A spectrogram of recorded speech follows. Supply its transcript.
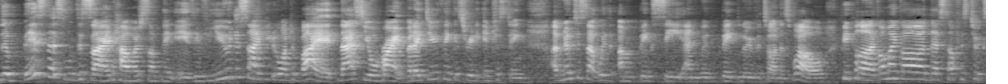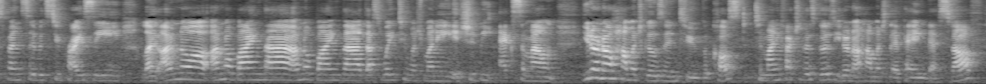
the business will decide how much something is. If you decide you don't want to buy it, that's your right. But I do think it's really interesting. I've noticed that with um, Big C and with Big Louis Vuitton as well. People are like, oh my God, their stuff is too expensive. It's too pricey. Like, I'm not, I'm not buying that. I'm not buying that. That's way too much money. It should be X amount. You don't know how much goes into the cost to manufacture those goods. You don't know how much they're paying their staff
